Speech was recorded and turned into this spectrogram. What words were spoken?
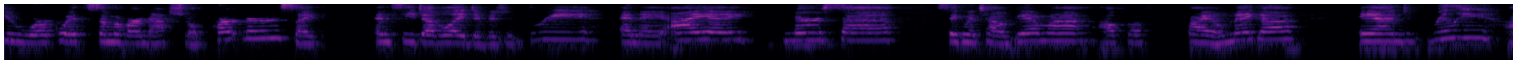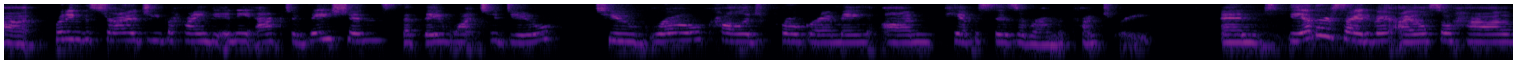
to work with some of our national partners like NCAA Division Three, NAIA, NIRSA, Sigma Tau Gamma, Alpha Phi Omega, and really uh, putting the strategy behind any activations that they want to do to grow college programming on campuses around the country. And the other side of it, I also have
